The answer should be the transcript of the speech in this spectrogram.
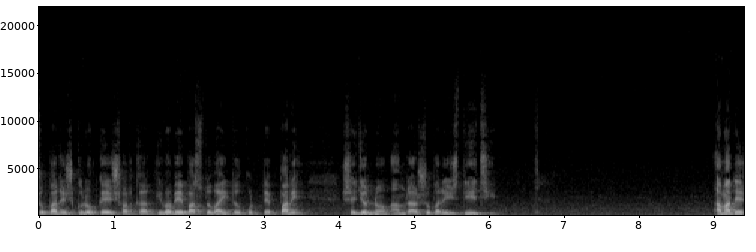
সুপারিশগুলোকে সরকার কীভাবে বাস্তবায়িত করতে পারে, সেজন্য আমরা সুপারিশ দিয়েছি। আমাদের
